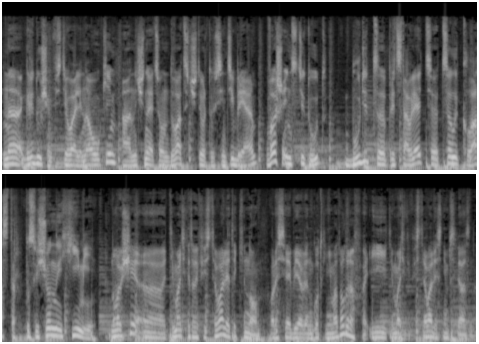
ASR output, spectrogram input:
На грядущем фестивале науки, а начинается он 24 сентября, ваш институт будет представлять целый кластер, посвященный химии. Ну, вообще, э, тематика этого фестиваля – это кино. В России объявлен год кинематографа, и тематика фестиваля с ним связана.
